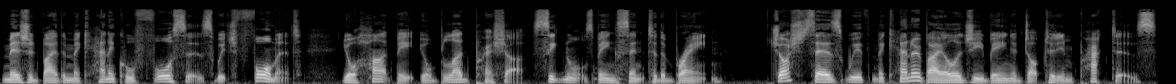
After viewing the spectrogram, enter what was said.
measured by the mechanical forces which form it your heartbeat, your blood pressure, signals being sent to the brain. Josh says with mechanobiology being adopted in practice,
